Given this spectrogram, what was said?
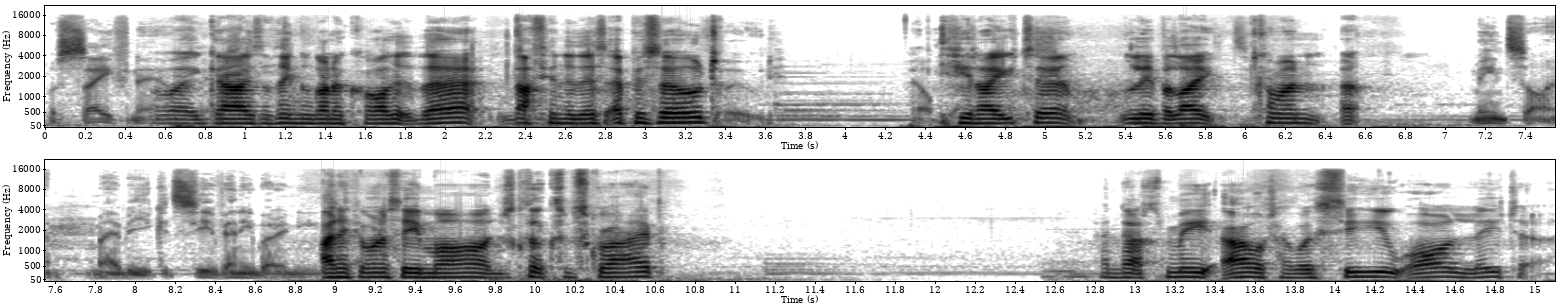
We're safe now. Alright guys, I think I'm gonna call it there. That's the end of this episode. If you liked it, leave a like, comment, uh, Meantime, maybe you could see if anybody needs and if you want to see more, just click subscribe. And that's me out. I will see you all later.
